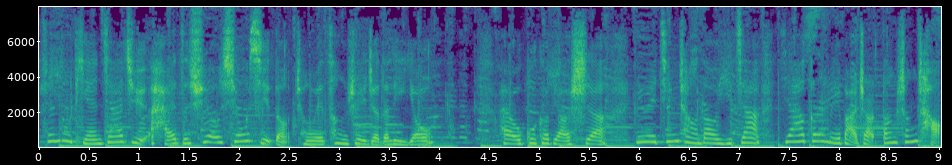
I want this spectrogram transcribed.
深度体验家具、孩子需要休息等成为蹭睡者的理由。还有顾客表示，因为经常到宜家，压根儿没把这儿当商场。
